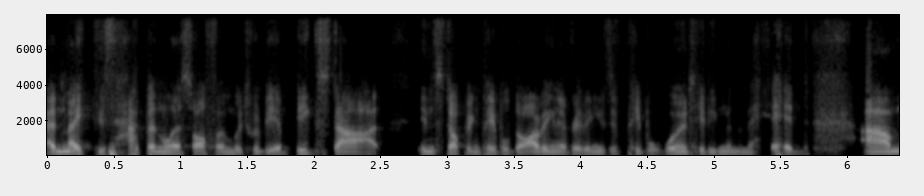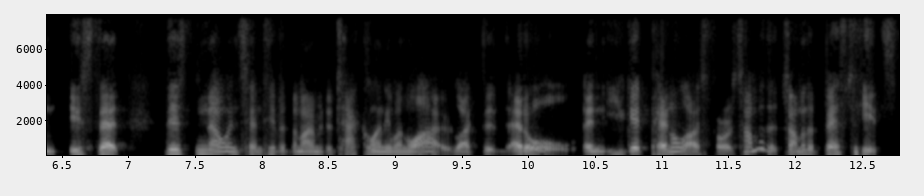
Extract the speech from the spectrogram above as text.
and make this happen less often, which would be a big start in stopping people diving and everything, is if people weren't hitting them in the head, um, is that there's no incentive at the moment to tackle anyone low, like the, at all, and you get penalised for it. Some of the some of the best hits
